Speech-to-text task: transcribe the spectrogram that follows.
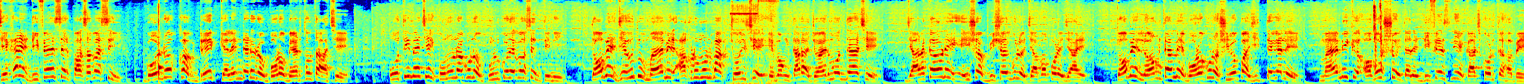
যেখানে ডিফেন্সের পাশাপাশি গোলরক্ষক ড্রেক ক্যালেন্ডারেরও বড় ব্যর্থতা আছে। প্রতি ম্যাচে কোনো না কোনো ভুল করে বসেন তিনি। তবে যেহেতু মায়ামির আক্রমণ ভাগ চলছে এবং তারা জয়ের মধ্যে আছে, যার কারণে এইসব বিষয়গুলো চাপা পড়ে যায়। তবে লং টার্মে বড় কোনো শিরোপা জিততে গেলে মায়ামিকে অবশ্যই তাদের ডিফেন্স নিয়ে কাজ করতে হবে।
